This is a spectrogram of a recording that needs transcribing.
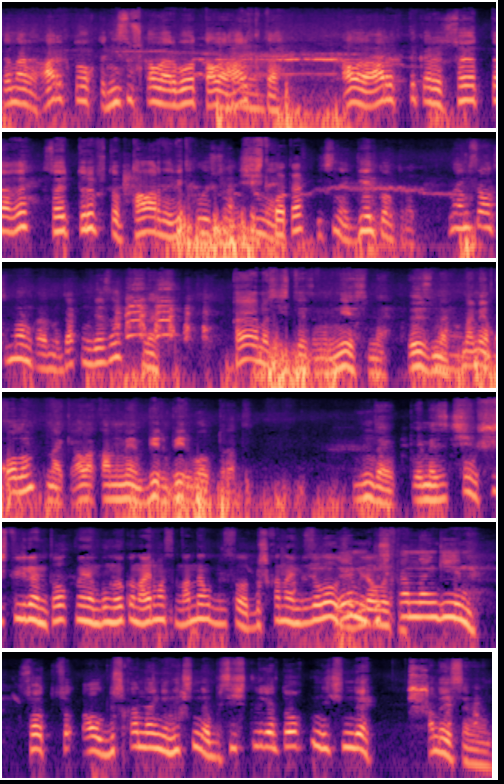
жанагы арык тоокто несушкалар болот алар арыкта алар арыкты короче соет дагы союп туруп чтобы товарный вид кылыш үчүн Шиштип коет, а? ичине гель толтурат мына мисалы үчүн мынаны кара мына жакын келсең мына каягына шиштесиң мына эмнеси мына өзү мына мына менин колум мынакей алаканым менен бир бир болуп турат мындай эмесичи бул шиштилген тоок менен бунун экөөнүн айырмасын кандай кылып билсе болот бышкандан билсе же эми бышкандан кийин со- со- ал бышкандан кийин ичинде шиштилген тооктун ичинде кандай десем эми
